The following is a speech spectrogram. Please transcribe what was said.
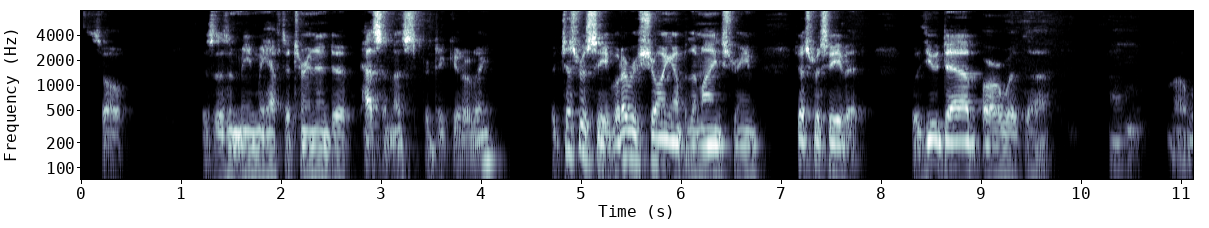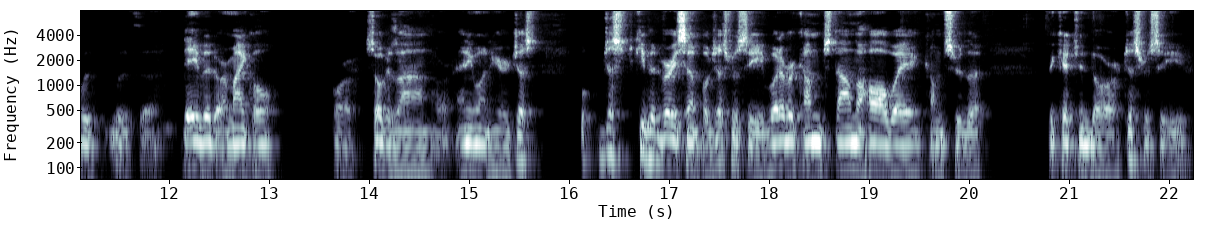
So, this doesn't mean we have to turn into pessimists, particularly, but just receive whatever's showing up in the mind stream, just receive it. With you, Deb, or with, uh, um, uh, with, with uh, David or Michael or Sokazan or anyone here, just just keep it very simple. Just receive whatever comes down the hallway, comes through the, the kitchen door. Just receive.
